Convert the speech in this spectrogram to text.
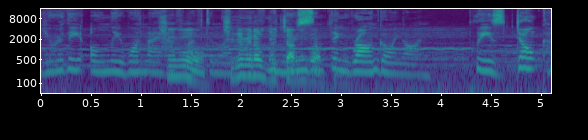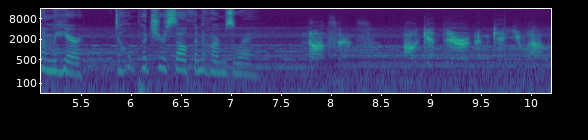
You're the only one I have 친구, left in my 지금이라도 life, and 늦지 there's 않은 것 something 같아. wrong going on. Please don't come here. Don't put yourself in harm's way. Nonsense. I'll get there and get you out,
